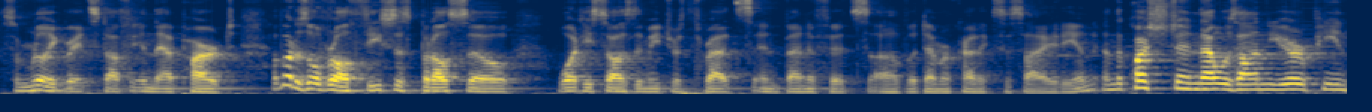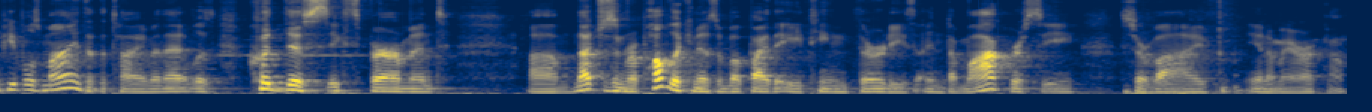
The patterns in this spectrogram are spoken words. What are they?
some really great stuff in that part about his overall thesis, but also what he saw as the major threats and benefits of a democratic society, and, and the question that was on European people's minds at the time, and that was, could this experiment um, not just in republicanism, but by the 1830s in democracy, survive in America.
